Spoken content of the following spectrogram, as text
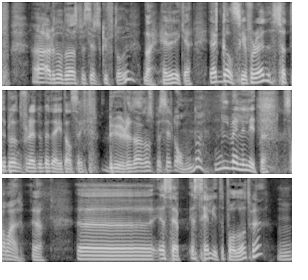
Er det noe du er spesielt skuffet over? Nei, heller ikke. Jeg er ganske fornøyd. 70 fornøyd med mitt eget ansikt. Bryr du deg noe spesielt om det? Veldig lite. Samme her. Ja. Uh, jeg, ser, jeg ser lite på det òg, tror jeg. Mm.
